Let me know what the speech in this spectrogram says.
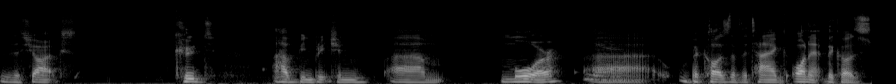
the sharks could have been breaching um, more uh, because of the tag on it, because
